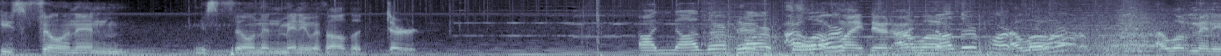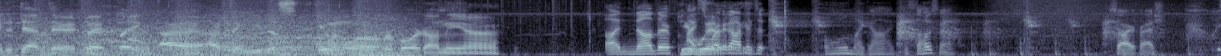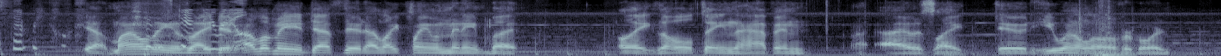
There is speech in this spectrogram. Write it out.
he's filling in. He's filling in Mini with all the dirt. Another Dude, part I love four. like, dude. I love. Another part I love- four. I love Mini to death, dude. But like, I, I think you just you went a little overboard on the. uh Another. You I swear to God, if it's a... Oh my God, it's the host now. Sorry, Fresh. Was that real? Yeah, my whole thing is like, dude, real. I love Mini to death, dude. I like playing with Mini, but like the whole thing that happened, I, I was like, dude, he went a little overboard.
